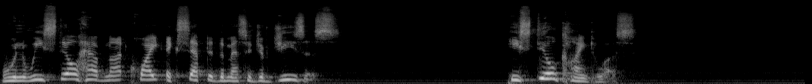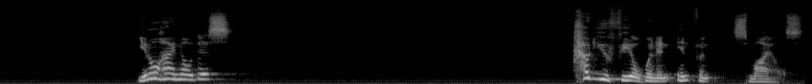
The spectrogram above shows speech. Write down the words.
when we still have not quite accepted the message of Jesus, He's still kind to us. You know how I know this? How do you feel when an infant smiles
